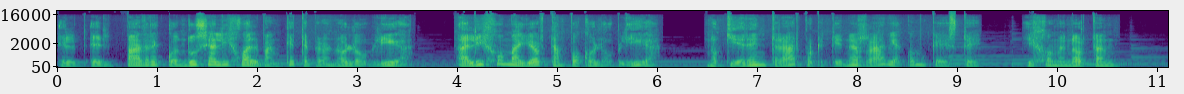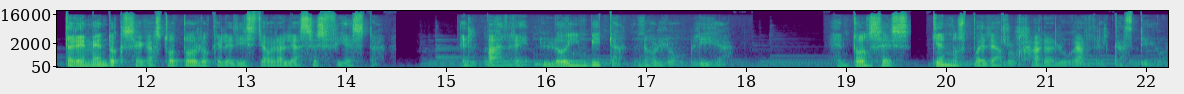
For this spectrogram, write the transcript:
el, padre conduce al hijo al banquete, pero no lo obliga. Al hijo mayor tampoco lo obliga. No quiere entrar porque tiene rabia. ¿Cómo que este hijo menor tan tremendo que se gastó todo lo que le diste ahora le haces fiesta? El padre lo invita, no lo obliga. Entonces, ¿quién nos puede arrojar al lugar del castigo?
